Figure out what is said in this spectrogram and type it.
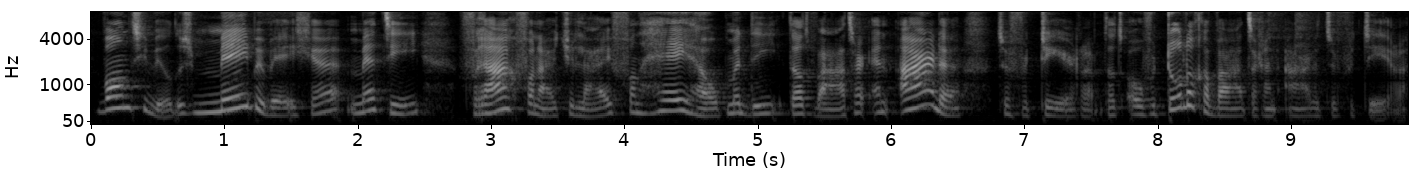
Want je wil dus meebewegen met die vraag vanuit je lijf van hey, help me die, dat water en aarde te verteren. Dat overtollige water en aarde te verteren.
